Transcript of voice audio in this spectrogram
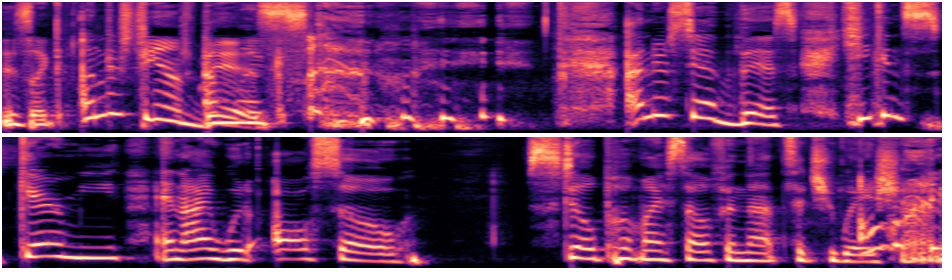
is like, understand I'm like- this. Understand this. He can scare me, and I would also still put myself in that situation. Oh my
